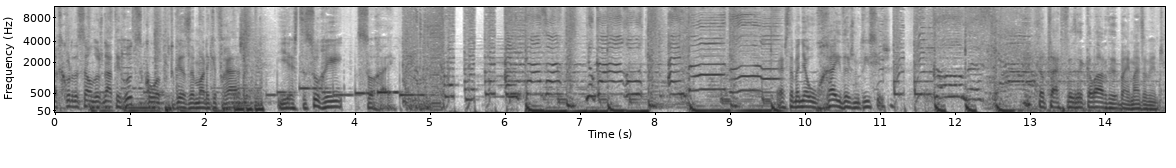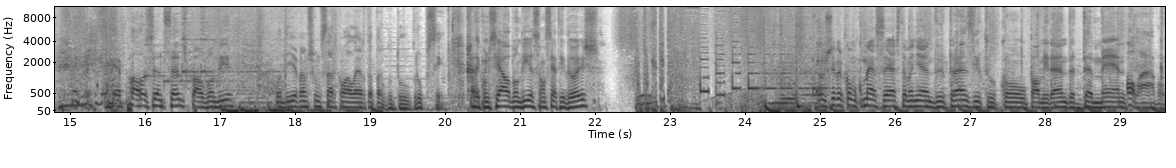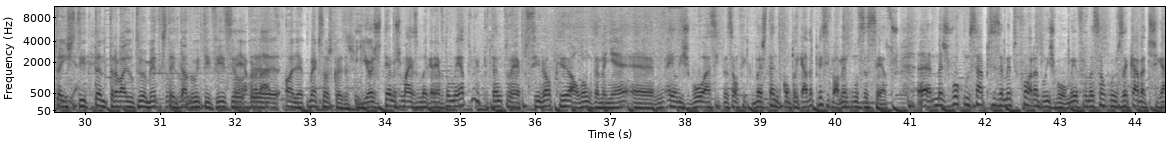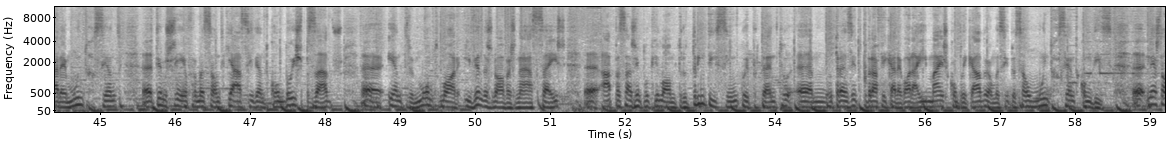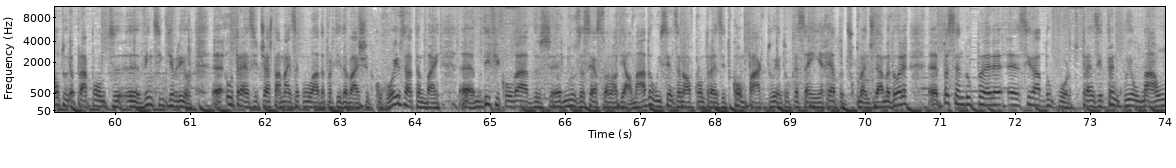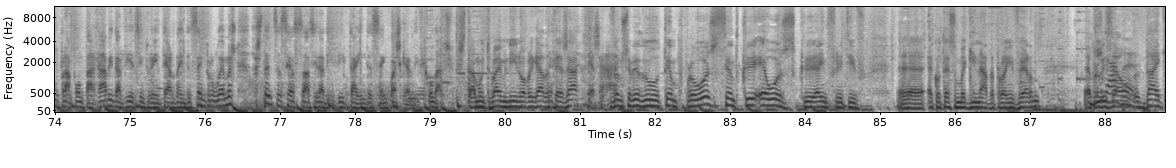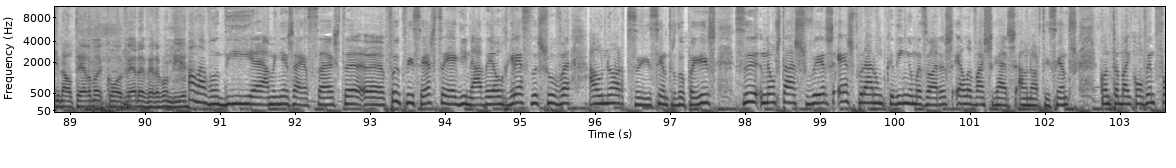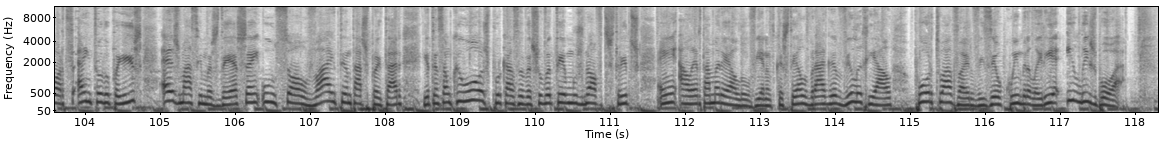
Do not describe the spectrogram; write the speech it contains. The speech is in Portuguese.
uma recordação dos Nati Roots com a portuguesa Mónica Ferraz e este Sorri, Sou Rei. Em casa, no carro, em todo Esta manhã o rei das notícias. Ele está a fazer calar de... Bem, mais ou menos. É Paulo Santos Santos. Paulo, bom dia. Bom dia, vamos começar com alerta para o do Grupo C. Rádio Comercial, bom dia, são 7 e 2. Vamos saber como começa esta manhã de trânsito com o Paulo Miranda, da Man, Olá, bom que tens dia. tido tanto trabalho ultimamente que isto tem estado muito difícil. É verdade. Eh, olha, como é que estão as coisas? E hoje temos mais uma greve do metro e, portanto, é possível que ao longo da manhã eh, em Lisboa a situação fique bastante complicada, principalmente nos acessos. Eh, mas vou começar precisamente fora de Lisboa. Uma informação que nos acaba de chegar é muito recente. Temos sim a informação de que há acidente com dois pesados entre Montemor e Vendas Novas na A6. Eh, há passagem pelo quilómetro 35 e, portanto, eh, o trânsito poderá ficar agora aí mais complicado. É uma situação muito recente, como disse. Eh, nesta altura, para a ponte eh, 25 de Abril, eh, o trânsito já está mais acumulado a partir da Baixa de Corroios. Há também eh, dificuldades eh, nos acessos ao Nó de Almada. O IC19 com trânsito compacto entre o Cacém e a reta dos comandos da Amadora. Eh, passando para a cidade do Porto. Trânsito tranquilo na A1 para a Ponta Rábida. A via de cintura interna ainda sem problemas. Restantes acessos à cidade invicta ainda sem quaisquer dificuldades. Está muito bem, menino, obrigado, até já. Até já. Vamos saber do tempo para hoje, sendo que é hoje que, em definitivo, eh, acontece uma guinada para o inverno. A previsão. Daikin Alterma com a Vera. Vera, bom dia. Olá, bom dia. Amanhã já é sexta. Uh, foi o que disseste, é a guinada, é o regresso da chuva ao norte e centro do país. Se não está a chover, é esperar um bocadinho, umas horas. Ela vai chegar ao norte e centro, conta também com vento forte em todo o país. As máximas descem, o sol vai tentar espreitar. E atenção que hoje, por causa da chuva, temos nove distritos em alerta amarelo. Viana do Castelo, Braga, Vila Real, Porto, Aveiro, Viseu, Coimbra, Leiria e Lisboa.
